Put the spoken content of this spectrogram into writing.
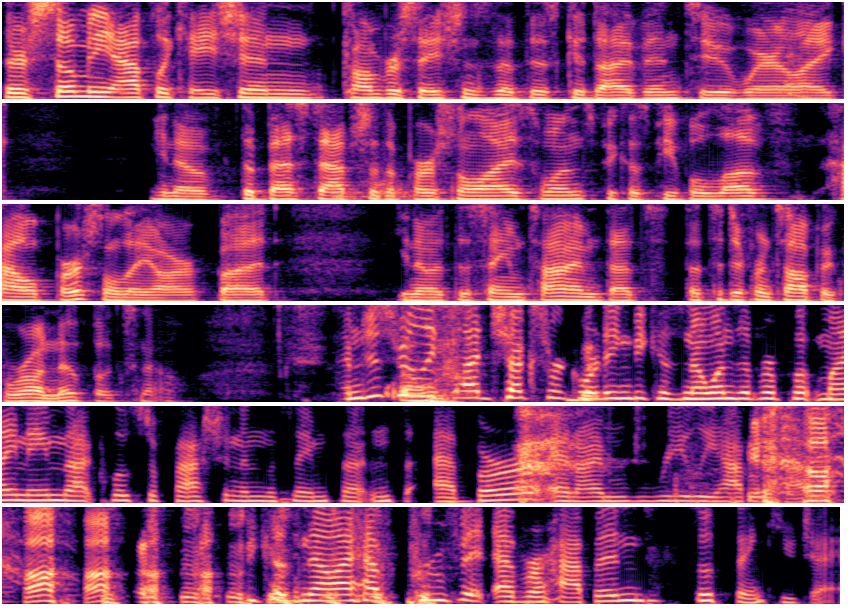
there's so many application conversations that this could dive into where like you know, the best apps are the personalized ones because people love how personal they are, but you know, at the same time that's that's a different topic. We're on notebooks now. I'm just really glad Chuck's recording because no one's ever put my name that close to fashion in the same sentence ever. And I'm really happy about it because now I have proof it ever happened. So thank you, Jay.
